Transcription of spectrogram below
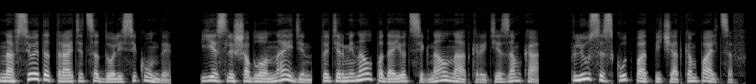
На все это тратится доли секунды. Если шаблон найден, то терминал подает сигнал на открытие замка. Плюс искут по отпечаткам пальцев.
